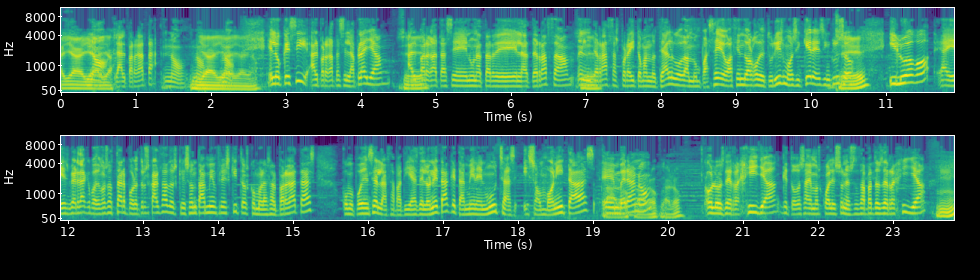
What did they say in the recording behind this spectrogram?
sea. ya, ya, no, ya. la alpargata, no, no. Ya, ya, no. ya, ya. En lo que sí, alpargatas en la playa, Sí. alpargatas en una tarde en la terraza, Sí. en terrazas por ahí tomándote algo, dando un paseo, haciendo algo de turismo si quieres, incluso. Sí. Y luego, eh, es verdad que podemos optar por otros calzados que son también fresquitos como las alpargatas, como pueden ser las zapatillas de loneta, que también hay muchas y son bonitas en Claro, verano. Claro, claro. o los de rejilla, que todos sabemos cuáles son esos zapatos de rejilla, Mm.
